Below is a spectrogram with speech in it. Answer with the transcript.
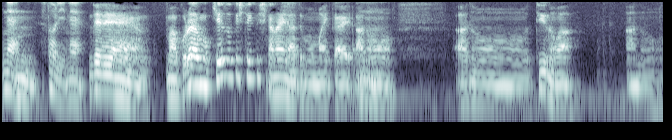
ね、うん。ストーリーね。でねまあこれはもう継続していくしかないなってもう毎回あのーあのーっていうのはあのー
